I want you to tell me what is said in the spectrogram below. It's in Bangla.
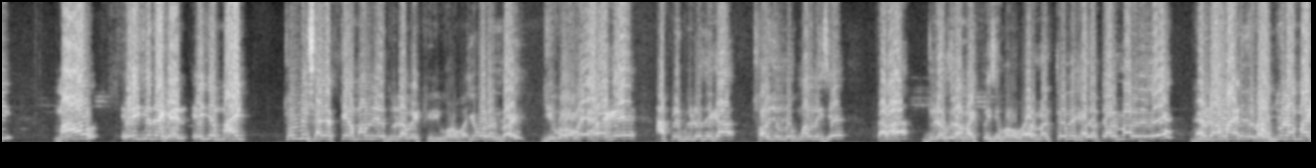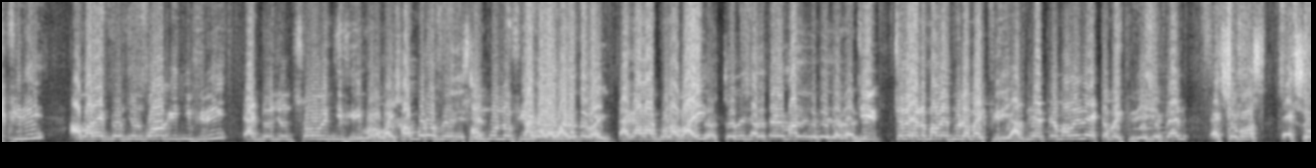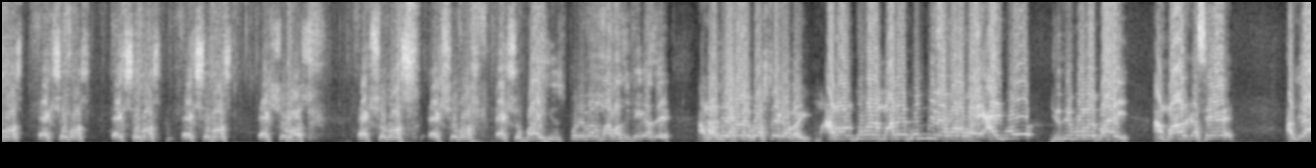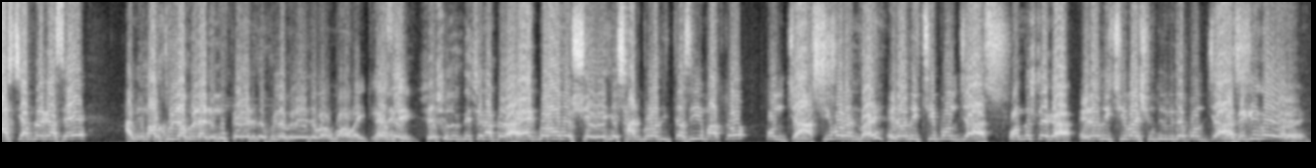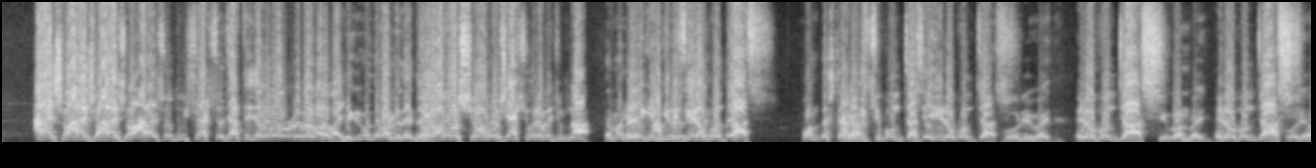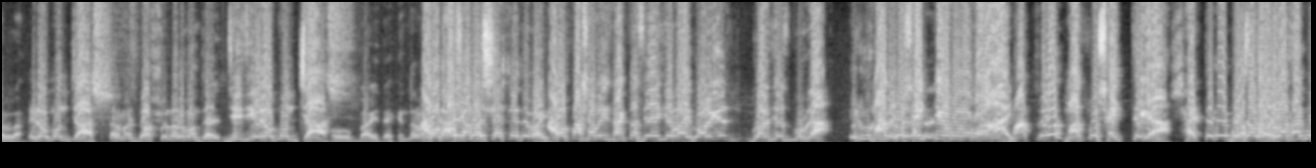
মাল এই যে দেখেন এই যে মাইক চল্লিশ হাজার টাকা মাল নিয়ে দুটা বাইক ফ্রি বড় ভাই কি বলেন ভাই? জি বড় ভাই এর আগে আপনার ভিডিও দেখা ছয় জন লোক মাল নিছে তারা দুটা করে মাইক পেয়েছে বড় ভাই মানে চল্লিশ হাজার টাকার মাল নিলে দুটা দুটা মাইক দুটা ফ্রি আবার এক ডজন বড় কেজি ফ্রি এক ডজন ষোলো কেজি ফ্রি বড় ভাই সম্পূর্ণ ফ্রি সম্পূর্ণ ফ্রি টাকা লাগবে না তো ভাই। টাকা লাগবে না ভাই। চল্লিশ হাজার টাকার মাল নিলে পেয়ে যাবে জি চলে একটা মালে দুটা বাইক ফ্রি। আর একটা মাল নিলে একটা বাইক ফ্রি। এই যে প্ল্যান একশো বস একশো বস একশো বস একশো বস একশো বস একশো বস। একশো বস একশো বস একশো। ভাই হিউজ পরিমাণ মাল আছে ঠিক আছে? আমাদের আমাদের দশ টাকা ভাই। আমার দোকানে মালে কম দিলে বড় ভাই আইবো। যদি বলে ভাই আমার কাছে আমি আসছি আপনার কাছে আমি মাল খুল্লা খুল্লা নিবো পেয়েতে খুল্লা খুল্লা দিতে পারব বড় ভাই ঠিক আছে? সে সুযোগ দিচ্ছেন আপনারা? একবার অবশ্যই এই যে শার্টগুলো দিতেছি মাত্র পঞ্চাশ। কি বলেন ভাই? এটাও দিচ্ছি পঞ্চাশ। পঞ্চাশ টাকা? এটাও দিচ্ছি ভাই সুতির ভিতরে পঞ্চাশ। বিক্রি করবে আড়াইশো আড়াইশো আড়াইশো আড়াইশো দুইশো একশো জাতি লেবার ভাড়া ভাই। বিক্রি করতে পারবে তাই তো? অবশ্যই অবশ্যই একশো করে বেচুক না। তার মানে গেঞ্জি দিচ্ছি এটা পঞ্চাশ। পঞ্চাশ টাকা। দিচ্ছি পঞ্চাশ এই এটাও পঞ্চাশ। ওরে ভাই। এটাও পঞ্চাশ। কি কোন ভাই? এটাও পঞ্চাশ। ওরে আল্লাহ। এটাও পঞ্চাশ। তার মানে দশ ষোলো পঞ্চাশ। জি জি এটাও পঞ্চাশ। ও ভাই দেখেন তার আরও মানে পাশাপাশি ভাই। আরও পাশাপাশি থাকতেছে এই যে ভাই গর্জেস বুর্গা এগুলো মাত্র টাকা ভাই। টাকা। বস্তা করা? থাকব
